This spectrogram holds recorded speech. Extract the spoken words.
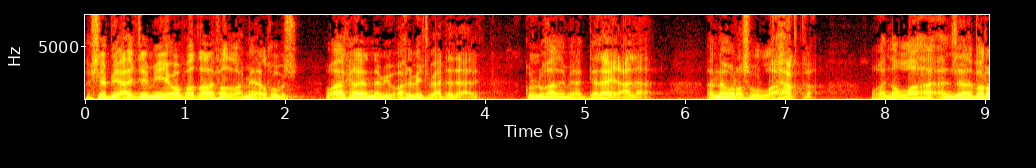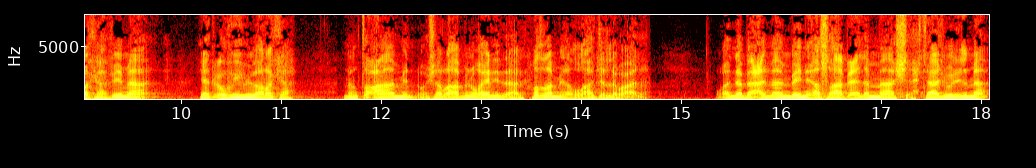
فشبع الجميع وفضل فضله من الخبز وأكل النبي وأهل البيت بعد ذلك. كل هذا من الدلائل على أنه رسول الله حقا وأن الله أنزل بركة فيما يدعو فيه ببركة من طعام وشراب وغير ذلك فضلا من الله جل وعلا. وأن نبع الماء من بين أصابعه لما احتاجوا للماء.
